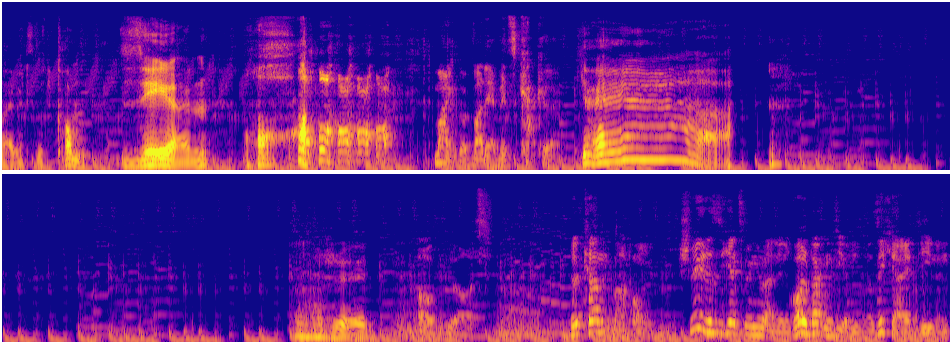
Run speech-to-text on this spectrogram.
Weil jetzt nicht kommen. Sehen. Oh. mein Gott, war der Witz kacke. Yeah. Oh, schön. Oh Gott. Bekanntmachung. Schwere Sicherheitsmängel an den Rollbacken, die unserer Sicherheit dienen.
